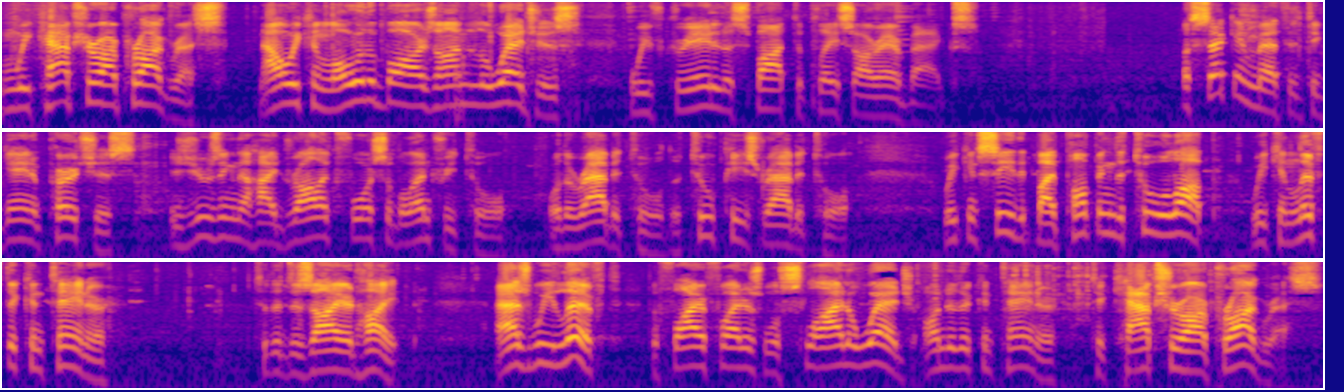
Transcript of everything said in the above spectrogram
and we capture our progress. Now we can lower the bars onto the wedges. We've created a spot to place our airbags. A second method to gain a purchase is using the hydraulic forcible entry tool, or the Rabbit tool, the two-piece Rabbit tool. We can see that by pumping the tool up, we can lift the container to the desired height. As we lift, the firefighters will slide a wedge under the container to capture our progress.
